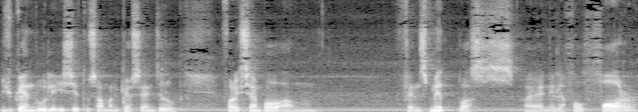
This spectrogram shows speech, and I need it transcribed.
you can really easy to summon Ghost Angel. For example, um, Fiendsmith plus uh, any level 4.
